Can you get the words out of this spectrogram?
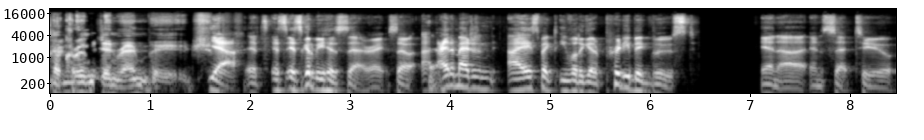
the Crimson- Rampage. yeah, it's it's it's gonna be his set, right? So Yeah. I, I'd imagine I expect Evil to get a pretty big boost in uh in set two.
